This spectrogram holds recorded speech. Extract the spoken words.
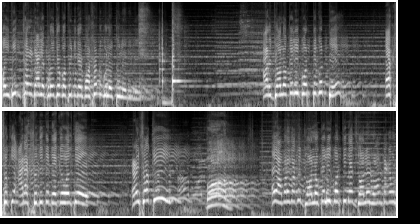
ওই বৃক্ষের ডালে ব্রজগোপিনীদের বসনগুলো তুলে নিলে। আর জলকেলি করতে করতে একশো কি আর একশো কিকে ডেকে বলছে এই সখী বল। এই আমরা যখন জলকেলি করছি দেখ জলের রংটা কেমন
